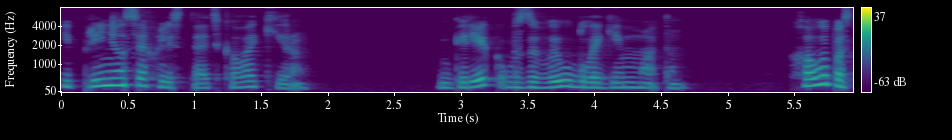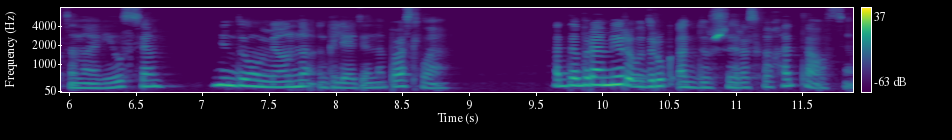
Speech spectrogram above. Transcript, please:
и принялся хлестать калакира. Грек взвыл благим матом. Холоп остановился, недоуменно глядя на посла. А Добромир вдруг от души расхохотался.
